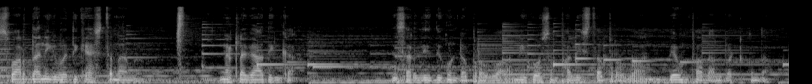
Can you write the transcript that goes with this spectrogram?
స్వార్థానికి బతికేస్తున్నాను. అట్లా కాదు ఇంకా. నేను సరిదిద్దుకుంటా ప్రవ్వా. నీకోసం ఫలిస్తా ప్రవ్వా. అని దేవుని పాదాలు పట్టుకుందాం.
